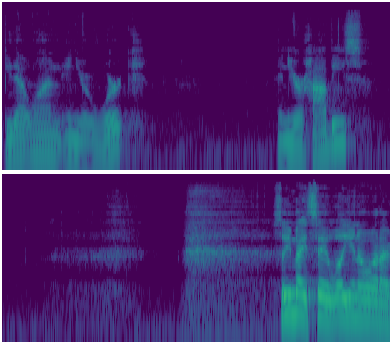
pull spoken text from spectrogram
be that one in your work, in your hobbies. So you might say, well, you know what, I,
